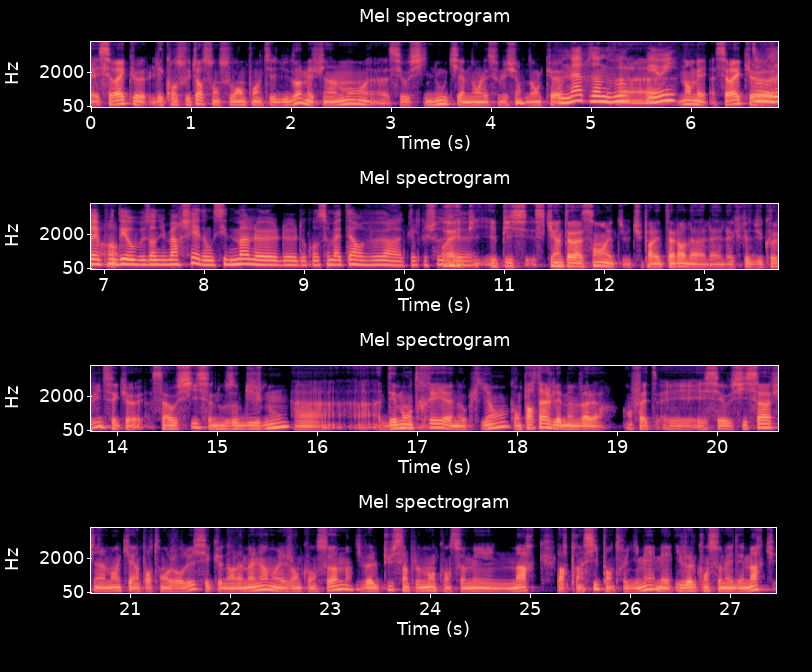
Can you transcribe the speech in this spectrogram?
Et c'est vrai que les constructeurs sont souvent pointés du doigt, mais finalement, c'est aussi nous qui amenons les solutions. Donc, on a besoin de vous. et eh oui. Non, mais c'est vrai que vous répondez aux besoins du marché. Donc, si demain le, consommateur veut quelque chose. et, puis, et, puis, ce qui est intéressant, et tu, parlais tout à l'heure de la, crise du Covid, c'est que ça aussi, ça nous oblige nous à, à démontrer à nos clients qu'on partage les mêmes valeurs en fait. Et, c'est aussi ça, finalement, qui est important aujourd'hui, c'est que dans la manière dont les gens consomment, ils veulent plus simplement consommer une marque par principe, entre guillemets, mais ils veulent consommer des marques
